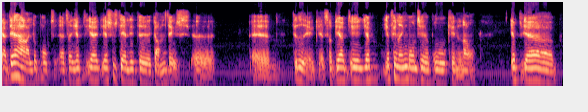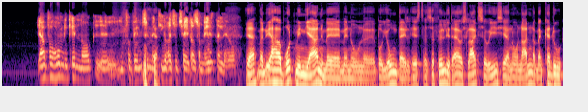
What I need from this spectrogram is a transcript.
Ja, det har jeg aldrig brugt. Altså, jeg, jeg, jeg synes, det er lidt øh, gammeldags. Øh, øh, det ved jeg ikke. Altså, jeg, jeg, jeg, finder ingen grund til at bruge kendelnavn. Jeg, jeg, jeg er forhåbentlig kendt nok øh, i forbindelse med de resultater, som hestene laver. Ja, men jeg har jo brudt min hjerne med, med nogle øh, Bojondal-hester. Selvfølgelig, der er jo Slides So Easy og nogle andre, men kan du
